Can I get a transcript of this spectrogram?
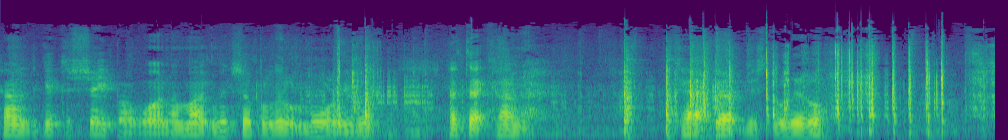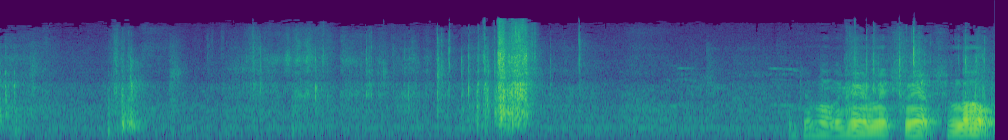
Kind of to get the shape I want. I might mix up a little more even. Let that kind of tack up just a little. Come over here and mix me up some more.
